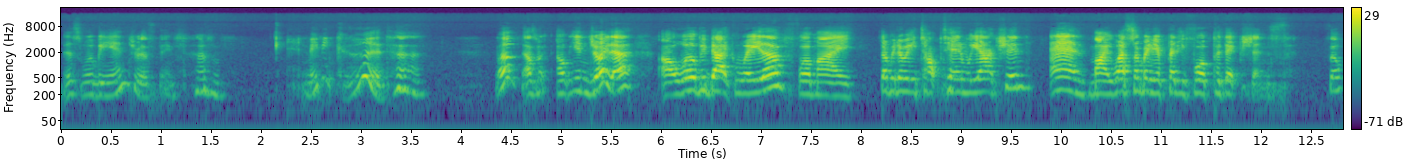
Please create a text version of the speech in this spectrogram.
This will be interesting. Maybe good. Well, that's hope you enjoyed that. I will be back later for my WWE Top 10 reaction and my WrestleMania 34 predictions. So,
